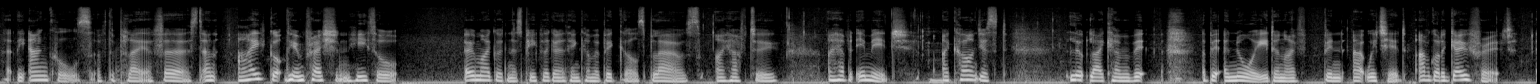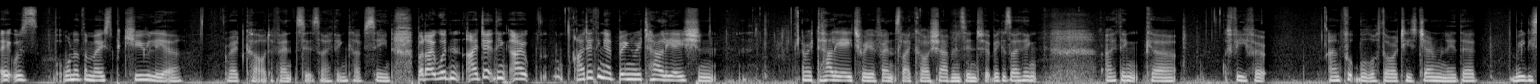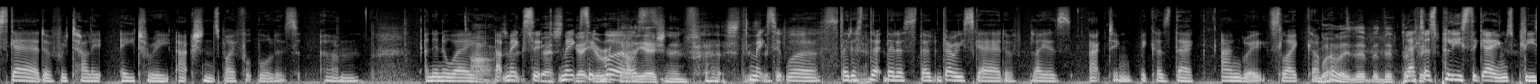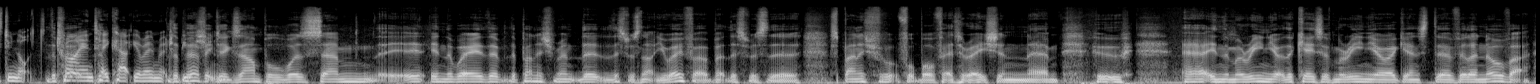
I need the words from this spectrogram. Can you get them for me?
at the ankles of the player first, and I got the impression he thought, "Oh my goodness, people are going to think I'm a big girl's blouse. I have to, I have an image. Mm. I can't just." look like I'm a bit a bit annoyed and I've been outwitted, I've got to go for it. It was one of the most peculiar red card offences I think I've seen. But I wouldn't. I don't think I. I don't think I'd bring retaliation, a retaliatory offence like Arshavin's into it because I think, I think uh, FIFA and football authorities generally they're really scared of retaliatory actions by footballers. Um, and in a way Ah, that so makes it makes it worse. retaliation in first. makes it worse. They just Yeah. they're, just they're very scared of players acting because they're angry. It's like um, Well, the, the let us police the games. Please do not try per- and the- take out your own retribution. The perfect example was um, in the way the, the punishment. The, this was not UEFA, but this was the Spanish Fo- Football Federation, um, who, uh, in the Mourinho, the case of Mourinho against uh, Vilanova,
